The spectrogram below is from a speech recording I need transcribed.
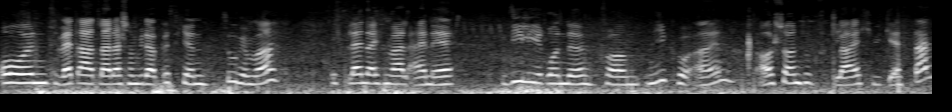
Und Wetter hat leider schon wieder ein bisschen zugemacht. Ich blende euch mal eine Sili-Runde vom Nico ein. Ausschauen tut es gleich wie gestern,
